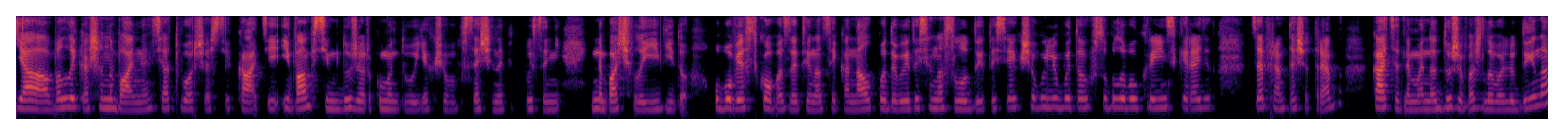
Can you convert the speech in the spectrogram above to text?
Я велика шанувальниця творчості Каті, і вам всім дуже рекомендую, якщо ви все ще не підписані і не бачили її відео, обов'язково зайти на цей канал, подивитися, насолодитися, якщо ви любите особливо український Reddit. Це прям те, що треба. Катя для мене дуже важлива людина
